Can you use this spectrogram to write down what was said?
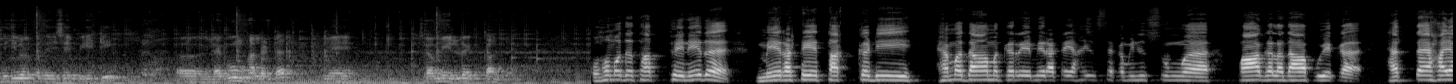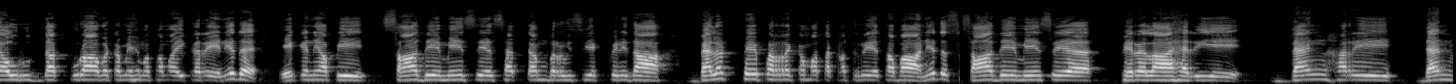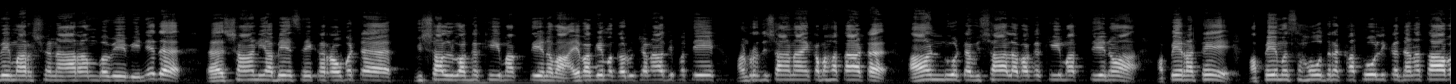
දෙහිවල ප්‍රදේශයේ පිහිටි ලැබුම් හලට මේ ජමීල්ව එක්කන්න. කොහොමද තත්ත්වේ නේද මේ රටේ තක්කඩි හැමදාම කරේ මේ රටේ අහිංසක මිනිස්සුන්ව පාගල දාපු එක හැත්තෑ හය අවුරුද්දක් පුරාවට මෙහෙම තමයි කරේ නේද ඒකනේ අපි සාදේ මේසය සැප්තැම්බර් 21 වෙනිදා බැලට් පේපර් එක මත කතරේ තබා නේද? සාදේ මේසය පෙරලා හැරියේ. දැන් හරි දැන් විමර්ශන ආරම්භ වේවි නේද? ශානි අබේසේකර ඔබට විශල් වගකීමක් තියෙනවා. ඒ වගේම ගරු ජනාධිපති අනුර දිසානායක මහතාට ආණ්ඩුවට විශාල වගකීමක් තියෙනවා. අපේ රටේ අපේම සහෝදර කතෝලික ජනතාව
